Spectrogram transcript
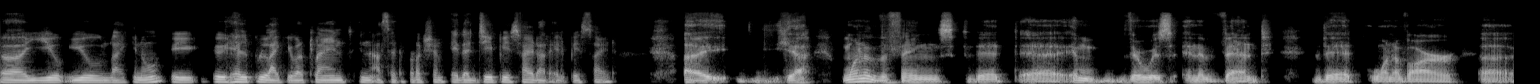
uh, you you like? You know, you, you help like your clients in asset production, either GP side or LP side. Uh, yeah, one of the things that uh, and there was an event that one of our uh,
